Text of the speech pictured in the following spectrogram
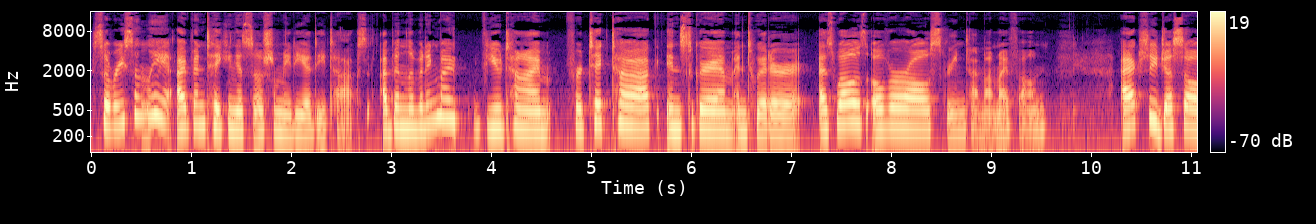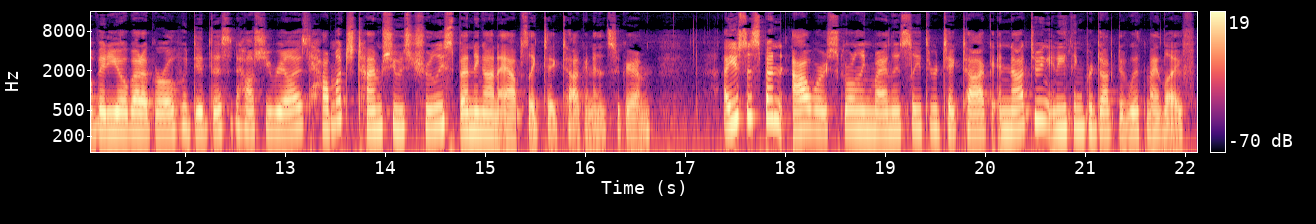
So recently, I've been taking a social media detox. I've been limiting my view time for TikTok, Instagram, and Twitter, as well as overall screen time on my phone. I actually just saw a video about a girl who did this and how she realized how much time she was truly spending on apps like TikTok and Instagram. I used to spend hours scrolling mindlessly through TikTok and not doing anything productive with my life.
